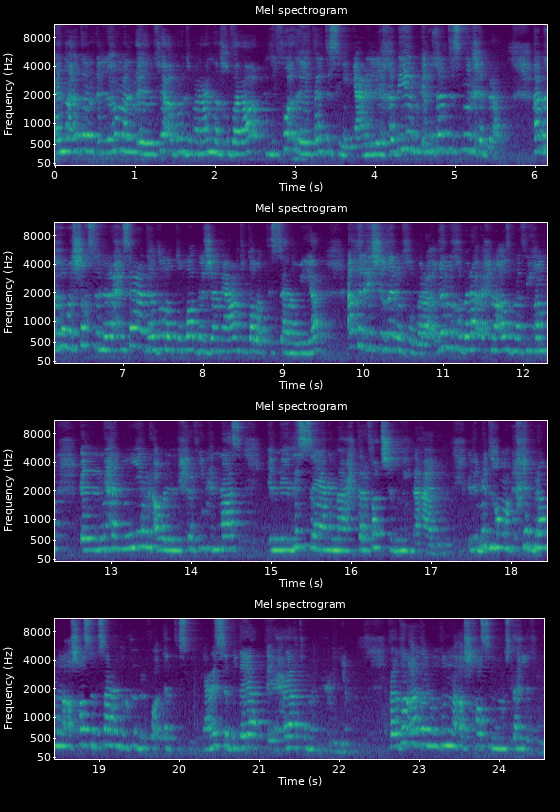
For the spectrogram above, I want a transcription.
عندنا أيضا اللي هم الفئة برضه من عندنا الخبراء اللي فوق ثلاث سنين. يعني اللي خبير له ثلاث سنين خبرة. هذا هو الشخص اللي راح يساعد هذول الطلاب الجامعات وطلبة الثانوية. آخر شيء غير الخبراء. غير الخبراء إحنا قصدنا فيهم المهنيين أو الحرفيين الناس اللي لسه يعني ما احترفتش المهنة هذه. اللي بدهم خبرة من الأشخاص اللي صار خبرة فوق ثلاث سنين. يعني لسه بدايات حياتهم المهنية. فهذول أيضا من ضمن الأشخاص المستهدفين.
